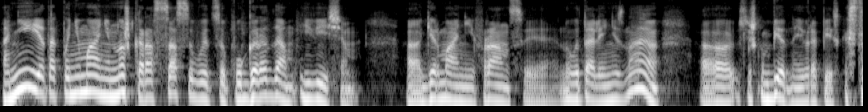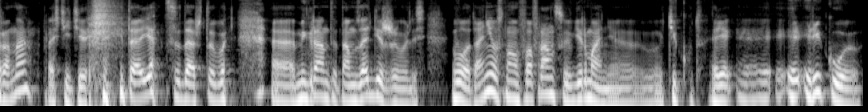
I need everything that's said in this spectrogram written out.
Они, я так понимаю, немножко рассасываются по городам и весям. А, Германии, Франции, ну, в Италии не знаю, слишком бедная европейская страна, простите, итальянцы, да, чтобы а, мигранты там задерживались. Вот, они в основном во Францию и в Германию текут э, э, рекою.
